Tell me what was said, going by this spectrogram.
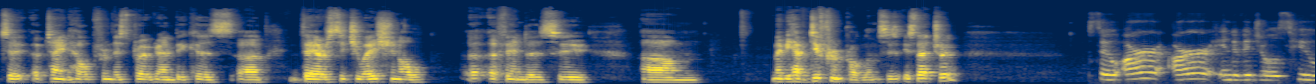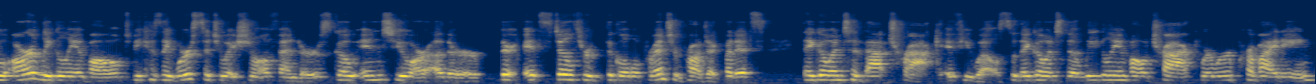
to obtain help from this program because uh, they're situational uh, offenders who um, maybe have different problems. Is, is that true? So our our individuals who are legally involved because they were situational offenders go into our other. It's still through the Global Prevention Project, but it's they go into that track, if you will. So they go into the legally involved track where we're providing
